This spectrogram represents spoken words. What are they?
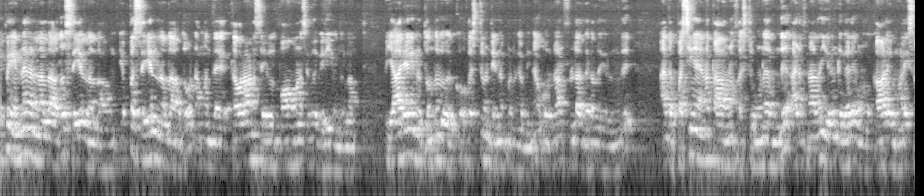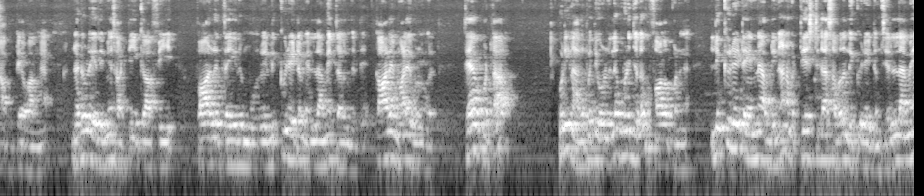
எப்போ எண்ணங்கள் நல்லாதோ செயல் நல்லாகும். எப்போ செயல் நல்லாதோ நம்ம அந்த தவறான செயல் பாவமான செயல் வெளியே வந்துடலாம். இப்போ யார் யார் இந்த தொந்தரவு இருக்கோ ஃபஸ்ட்டு வந்துட்டு என்ன பண்ணுங்க அப்படின்னா ஒரு நாள் ஃபுல்லாக விரதம் இருந்து அந்த பசியை என்ன தாகணும். ஃபஸ்ட்டு உணர்ந்து அடுத்த நாள் தான் இரண்டு வேலை உணவு காலை மாலை சாப்பிட்டே வாங்க. நடுவில் எதுவுமே சா டீ காஃபி பால் தயிர் மோர் லிக்விட் ஐட்டம் எல்லாமே தவிர்த்துட்டு காலை மாலை உணவுகள். தேவைப்பட்டால் குடிக்கலாம். அதை பற்றி ஒன்றும் இல்லை. முடிஞ்ச அளவுக்கு ஃபாலோ பண்ணுங்கள் லிக்விட் ஐட்டம் என்ன அப்படின்னா நம்ம டேஸ்ட்டுக்காக சாப்பிட்றது லிக்விட் ஐட்டம்ஸ் எல்லாமே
